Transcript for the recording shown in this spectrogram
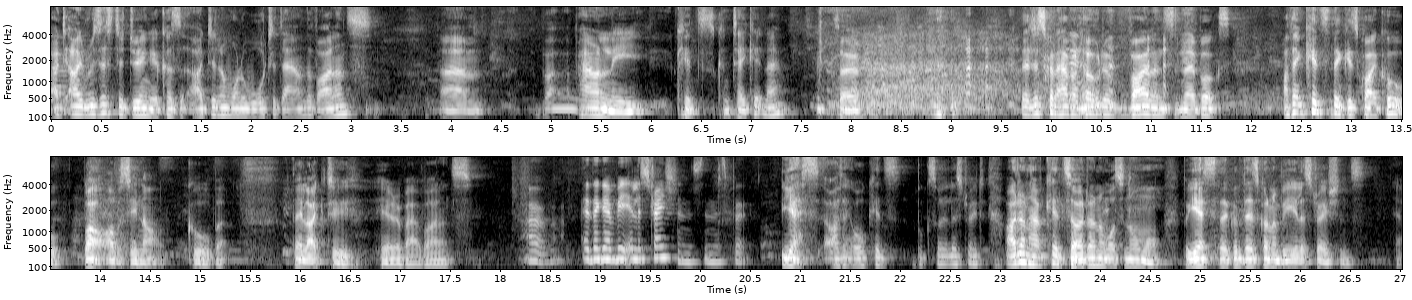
I, I resisted doing it because I didn't want to water down the violence. Um, but apparently, kids can take it now. So they're just going to have a load of violence in their books. I think kids think it's quite cool. Well, obviously not cool, but they like to hear about violence. Oh, are there going to be illustrations in this book? Yes, I think all kids' books are illustrated. I don't have kids, so I don't know what's normal. But yes, there's going to be illustrations. Yeah.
